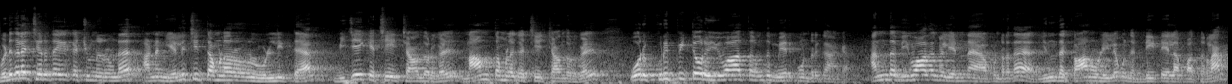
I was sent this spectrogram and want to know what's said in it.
விடுதலை சிறுத்தை கட்சி நிறுவனர் அண்ணன் எழுச்சி தமிழர் அவர்கள் உள்ளிட்ட விஜய் கட்சியை சார்ந்தவர்கள் நாம் தமிழர் கட்சியை சார்ந்தவர்கள் ஒரு குறிப்பிட்ட ஒரு விவாதத்தை வந்து மேற்கொண்டிருக்காங்க. அந்த விவாதங்கள் என்ன அப்படின்றத இந்த காணொளியில் கொஞ்சம் டீட்டெயிலாக பார்த்துக்கலாம்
